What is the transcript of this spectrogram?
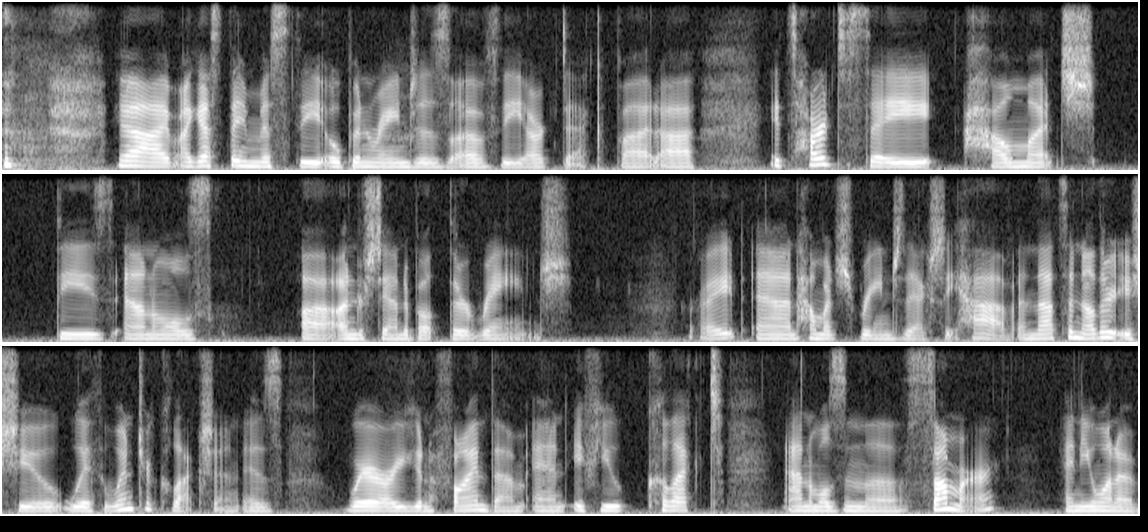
yeah. I, I guess they miss the open ranges of the Arctic, but uh, it's hard to say how much these animals uh, understand about their range, right? And how much range they actually have. And that's another issue with winter collection is where are you going to find them? And if you collect animals in the summer and you want to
